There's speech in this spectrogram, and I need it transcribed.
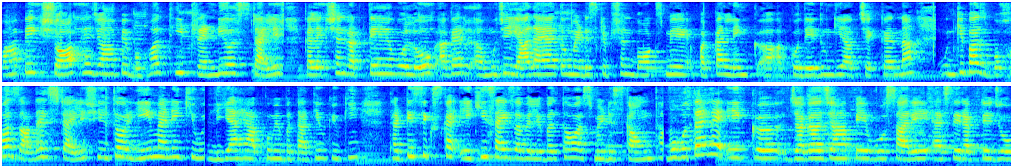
वहाँ पे एक शॉप है जहाँ पे बहुत ही ट्रेंडी और स्टाइलिश कलेक्शन रखते हैं वो लोग। अगर uh, मुझे याद आया तो मैं डिस्क्रिप्शन बॉक्स में पक्का लिंक uh, आपको दे दूँगी। आप चेक करना। उनके पास बहुत ज़्यादा स्टाइलिश हील था और ये मैंने क्यों लिया है आपको मैं बताती हूँ क्योंकि 36 का एक ही साइज़ अवेलेबल था और इसमें डिस्काउंट था। वो होता है ना एक जगह जहाँ पे वो सारे ऐसे रखते जो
